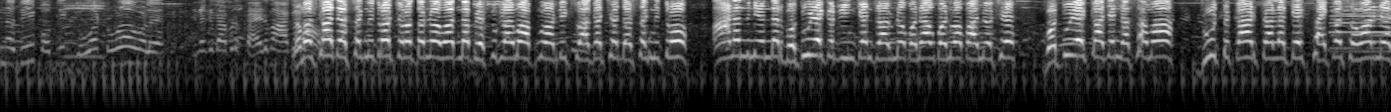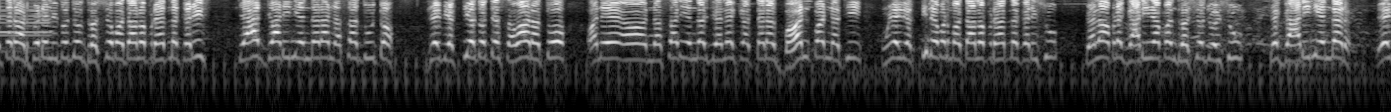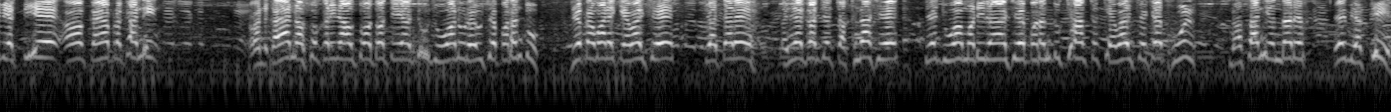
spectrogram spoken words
નથી પબ્લિક જોવા ટોળા વળે. નમસ્કાર દર્શક મિત્રો ચરોતરનો અવાજના ફેસબુક લાઈવમાં આપનું હાર્દિક સ્વાગત છે. દર્શક મિત્રો આણંદની અંદર વધુ એક ડ્રિંક એન્ડ ડ્રાઈવનો બનાવ બનવા પામ્યો છે. વધુ એક આજે નશામાં ધૂત કાર ચાલક એક સાયકલ સવારને અત્યારે અડફેટે લીધો છે. દ્રશ્ય બતાવવાનો પ્રયત્ન કરીશ. ત્યાં જ ગાડીની અંદર આ નશા ધૂત જે વ્યક્તિ હતો તે સવાર હતો અને નશાની અંદર જેને કે અત્યારે ભાન પણ નથી હું એ વ્યક્તિને પણ બતાવવાનો પ્રયત્ન કરીશું. પહેલાં આપણે ગાડીના પણ દ્રશ્ય જોઈશું કે ગાડીની અંદર એ વ્યક્તિએ કયા પ્રકારની અને કયા નશો કરીને આવતો હતો તે હજુ જોવાનું રહ્યું છે. પરંતુ જે પ્રમાણે કહેવાય છે કે અત્યારે અહીંયા આગળ જે ચખના છે તે જોવા મળી રહ્યા છે. પરંતુ ક્યાંક કહેવાય છે કે ફૂલ નશાની અંદર એ વ્યક્તિ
